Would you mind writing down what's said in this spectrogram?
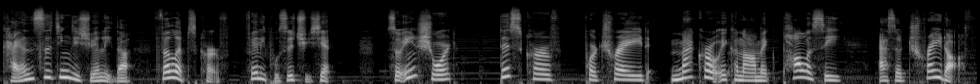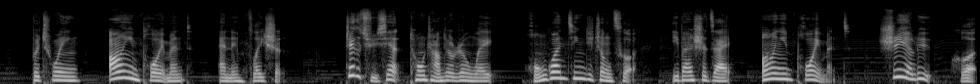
凯恩斯经济学里的 Phillips curve 菲利普斯曲线。So in short, this curve portrayed macroeconomic policy as a trade off between unemployment and inflation. 这个曲线通常就认为，宏观经济政策一般是在 unemployment 失业率和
